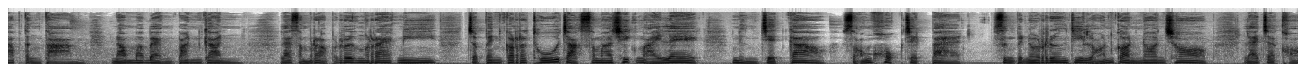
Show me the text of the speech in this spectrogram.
ลับต่างๆนำมาแบ่งปันกัน และสำหรับเรื่องแรกนี้ จะเป็นกระทู้จากสมาชิกหมายเลข 1792678ซึ่งเป็นเรื่องที่หลอนก่อนนอนชอบ และจะขอ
